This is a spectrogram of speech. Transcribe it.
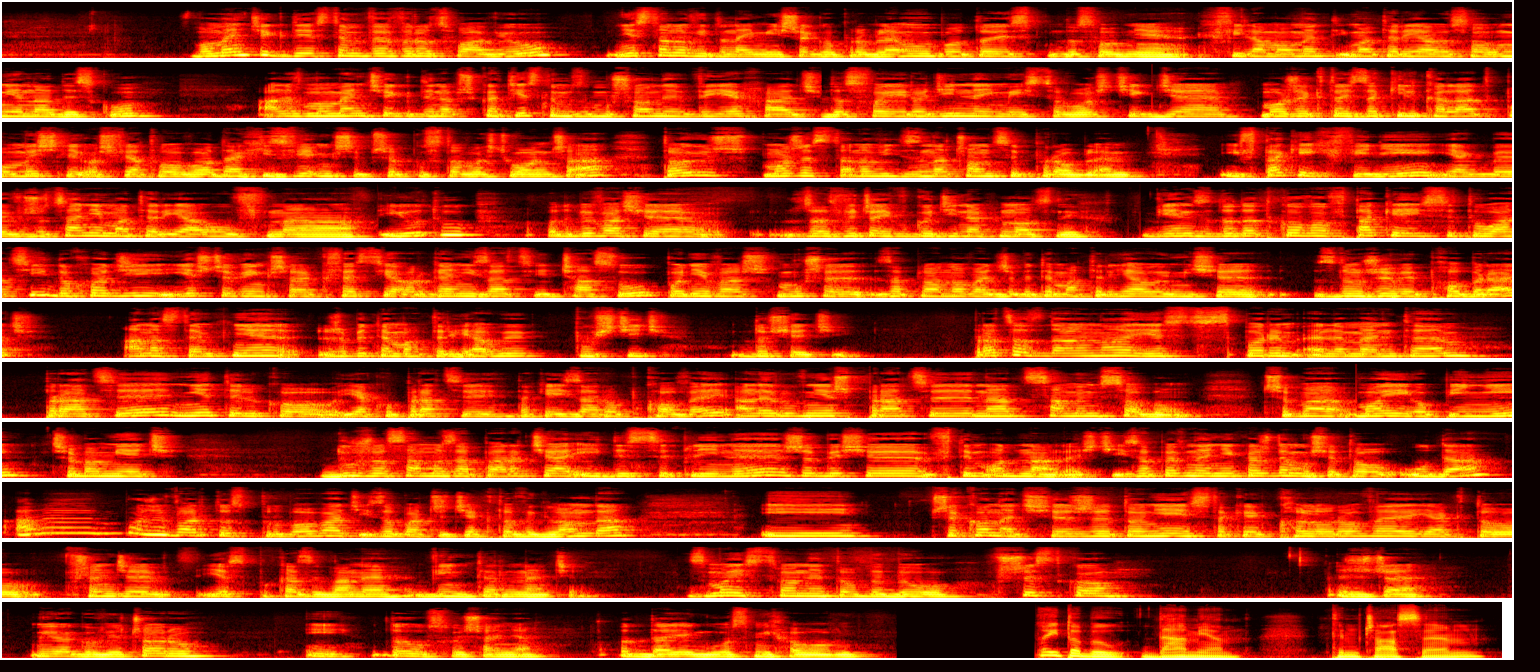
w momencie, gdy jestem we Wrocławiu, nie stanowi to najmniejszego problemu, bo to jest dosłownie chwila, moment i materiały są u mnie na dysku ale w momencie, gdy na przykład jestem zmuszony wyjechać do swojej rodzinnej miejscowości, gdzie może ktoś za kilka lat pomyśli o światłowodach i zwiększy przepustowość łącza, to już może stanowić znaczący problem. I w takiej chwili, jakby wrzucanie materiałów na YouTube odbywa się zazwyczaj w godzinach nocnych. Więc dodatkowo w takiej sytuacji dochodzi jeszcze większa kwestia organizacji czasu, ponieważ muszę zaplanować, żeby te materiały mi się zdążyły pobrać a następnie, żeby te materiały puścić do sieci. Praca zdalna jest sporym elementem pracy, nie tylko jako pracy takiej zarobkowej, ale również pracy nad samym sobą. Trzeba, w mojej opinii, trzeba mieć dużo samozaparcia i dyscypliny, żeby się w tym odnaleźć. I zapewne nie każdemu się to uda, ale może warto spróbować i zobaczyć, jak to wygląda. I przekonać się, że to nie jest takie kolorowe, jak to wszędzie jest pokazywane w internecie. Z mojej strony to by było wszystko. Życzę miłego wieczoru i do usłyszenia. Oddaję głos Michałowi. No i to był Damian. Tymczasem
